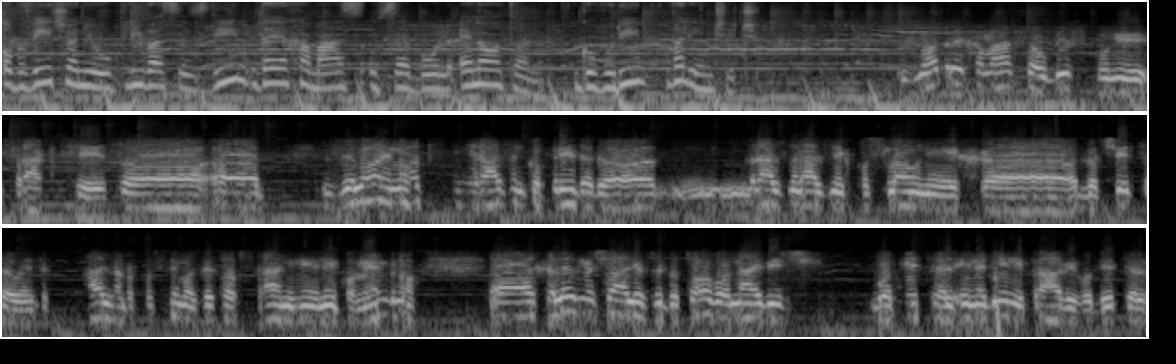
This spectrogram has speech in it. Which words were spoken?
Ob večanju vpliva se zdi, da je Hamas vse bolj enoten, govori Valenčič. Znotraj Hamasa v bistvu ni frakcij, so uh, zelo enotni, razen ko pride do razno raznih poslovnih uh, odločitev in tako naprej, ampak pustimo zdaj to ob strani, ni, ni pomembno. Uh, Haled Mešal je zagotovo najvišji voditelj in edini pravi voditelj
